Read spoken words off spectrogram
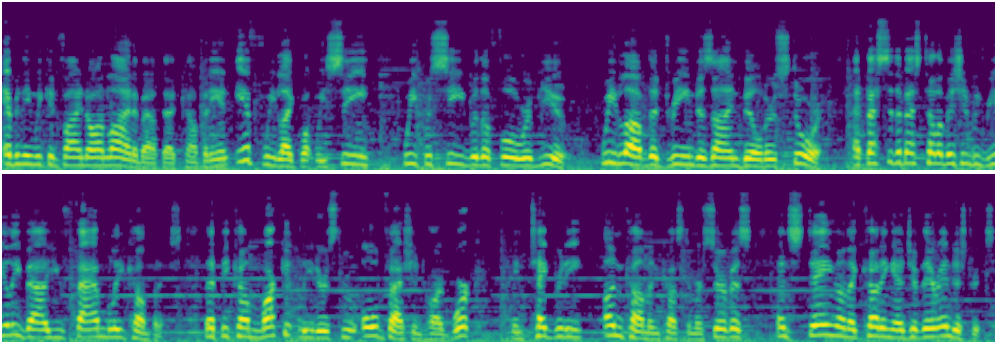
everything we can find online about that company, and if we like what we see, we proceed with a full review. We love the Dream Design Builders story. At Best of the Best Television, we really value family companies that become market leaders through old fashioned hard work, integrity, uncommon customer service, and staying on the cutting edge of their industries.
